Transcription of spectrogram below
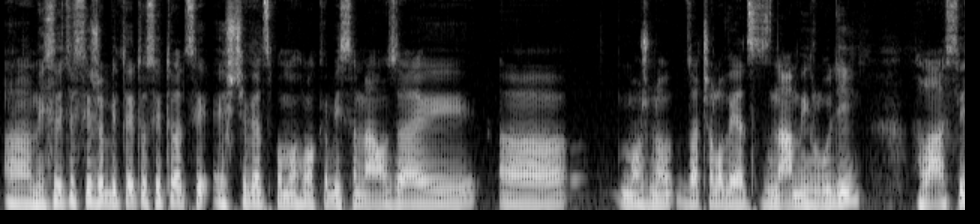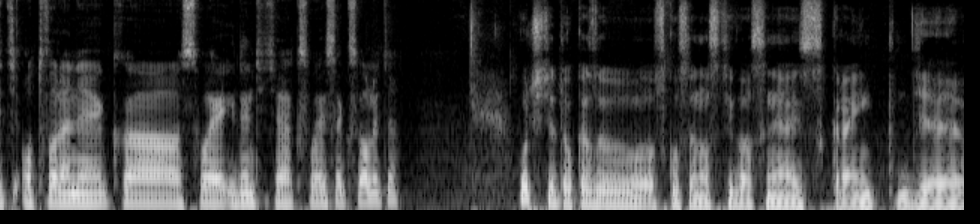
A myslíte si, že by tejto situácii ešte viac pomohlo, keby sa naozaj uh, možno začalo viac známych ľudí hlásiť otvorene k uh, svojej identite a k svojej sexualite? Určite to ukazujú skúsenosti vlastne aj z krajín, kde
